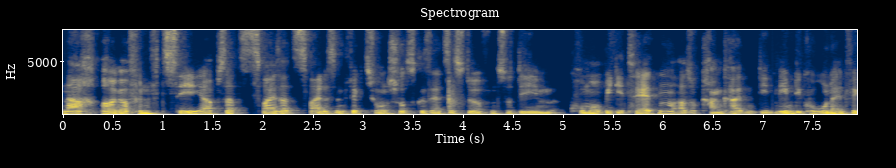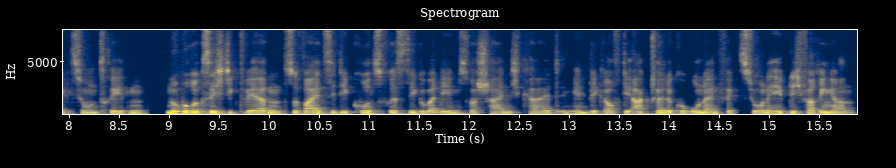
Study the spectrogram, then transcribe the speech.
Nach 5c Absatz 2 Satz 2 des Infektionsschutzgesetzes dürfen zudem Komorbiditäten, also Krankheiten, die neben die Corona-Infektion treten, nur berücksichtigt werden, soweit sie die kurzfristige Überlebenswahrscheinlichkeit im Hinblick auf die aktuelle Corona-Infektion erheblich verringern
